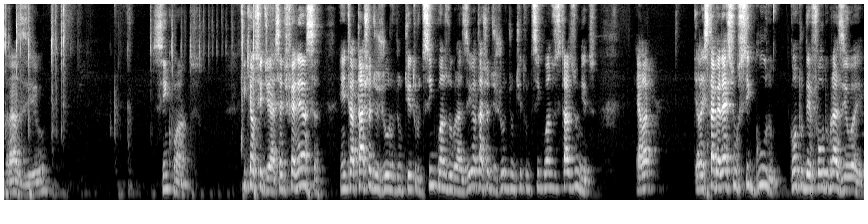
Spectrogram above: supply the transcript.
Brasil, Cinco anos. O que é o CDS? A diferença entre a taxa de juros de um título de 5 anos do Brasil e a taxa de juros de um título de 5 anos dos Estados Unidos. Ela, ela estabelece um seguro contra o default do Brasil aí.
